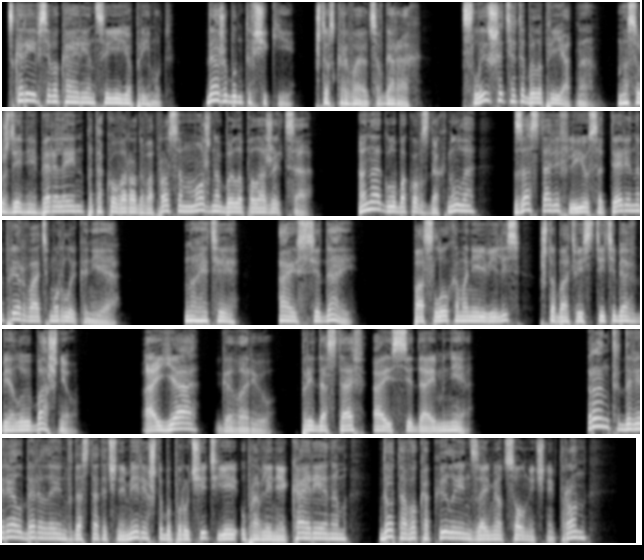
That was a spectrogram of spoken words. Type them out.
«Скорее всего, кайренцы ее примут. Даже бунтовщики, что скрываются в горах. Слышать это было приятно. На суждение Беррелейн по такого рода вопросам можно было положиться. Она глубоко вздохнула, заставив Льюса Террина прервать мурлыканье. «Но эти Айс-Седай, по слухам, они явились, чтобы отвезти тебя в Белую башню. А я говорю, предоставь Айсседай мне. Ранд доверял Берлейн в достаточной мере, чтобы поручить ей управление Кайриеном до того, как Илэйн займет солнечный трон,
